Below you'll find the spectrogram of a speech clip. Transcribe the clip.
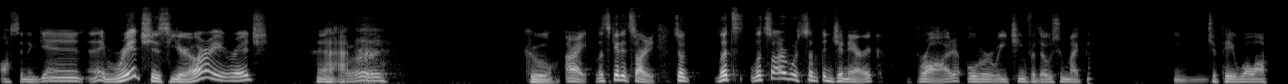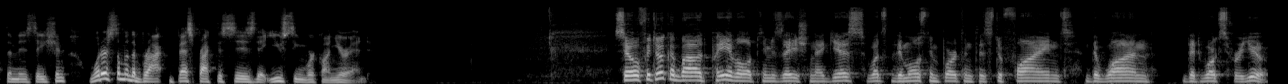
Austin again. Hey, Rich is here. All right, Rich. All right. Cool. All right, let's get it started. So let's let's start with something generic, broad, overreaching for those who might be to paywall optimization. What are some of the bra- best practices that you've seen work on your end? So if we talk about paywall optimization, I guess what's the most important is to find the one that works for you.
